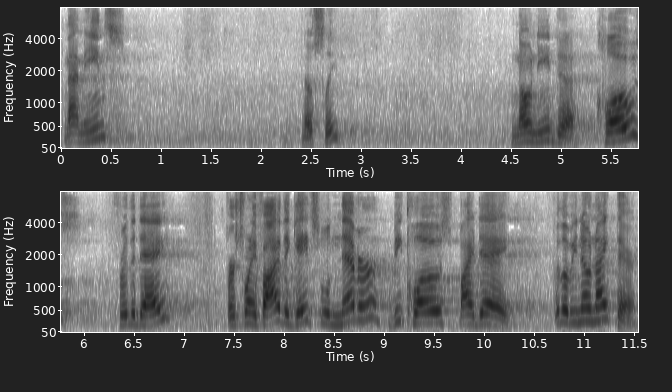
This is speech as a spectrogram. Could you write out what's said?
And that means no sleep, no need to close for the day. Verse 25 the gates will never be closed by day, for there'll be no night there.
